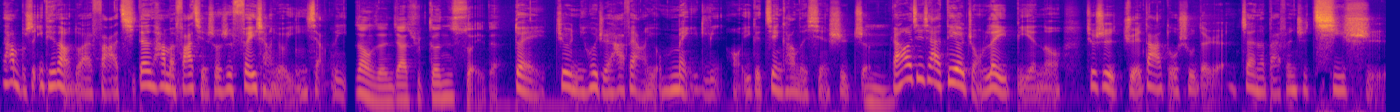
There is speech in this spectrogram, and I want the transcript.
他们不是一天到晚都在发起，但是他们发起的时候是非常有影响力，让人家去跟随的。对，就你会觉得他非常有魅力哦，一个健康的显示者。嗯、然后接下来第二种类别呢，就是绝大多数的人占了百分之七十。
